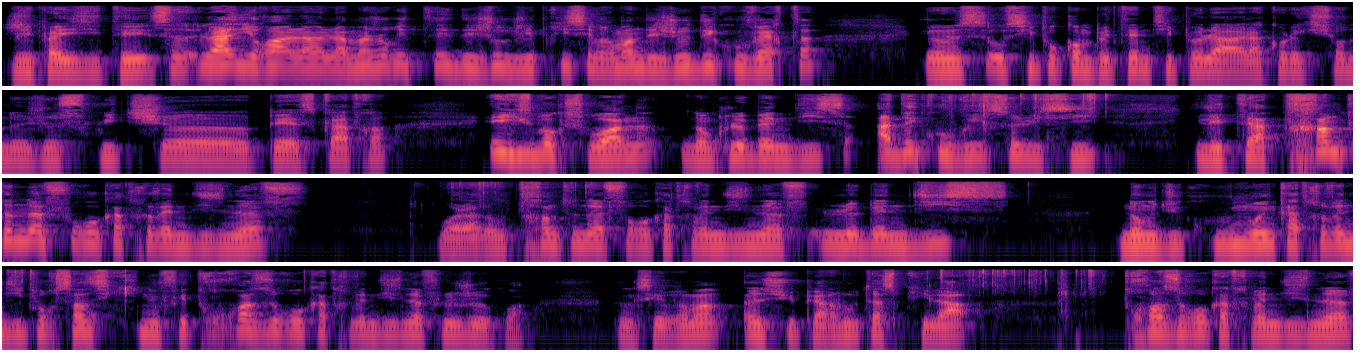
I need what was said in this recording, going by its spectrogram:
j'ai pas hésité. Là il y aura la, la majorité des jeux que j'ai pris c'est vraiment des jeux découvertes et aussi pour compléter un petit peu la, collection de jeux Switch, euh, PS4 et Xbox One, donc le Ben 10, à découvrir celui-ci. Il était à 39,99€. Voilà, donc 39,99€ le Ben 10. Donc du coup, moins 90%, ce qui nous fait 3,99€ le jeu, quoi. Donc c'est vraiment un super loot à ce prix-là. 3,99€.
